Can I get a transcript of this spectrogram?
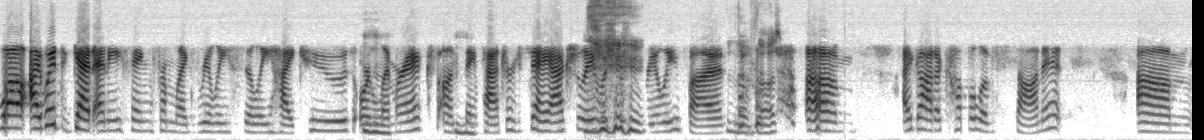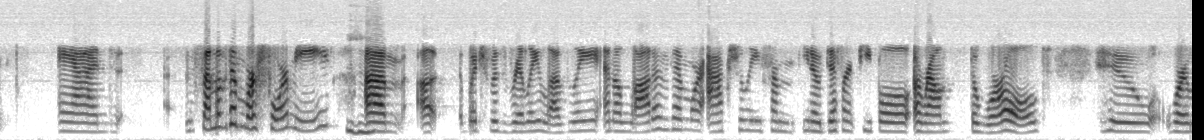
Well, I would get anything from like really silly haikus or Mm-hmm. limericks on St. Patrick's Day, actually, which was really fun. Love that. um, I got a couple of sonnets, um, and some of them were for me. Mm-hmm. Um, uh, which was really lovely. And a lot of them were actually from, you know, different people around the world who were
